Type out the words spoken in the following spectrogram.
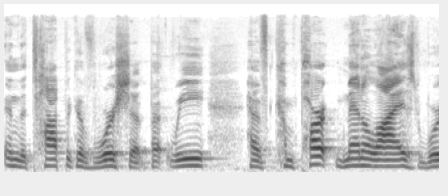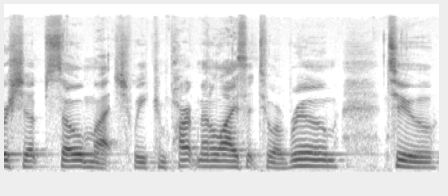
in the topic of worship, but we have compartmentalized worship so much. We compartmentalize it to a room, to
